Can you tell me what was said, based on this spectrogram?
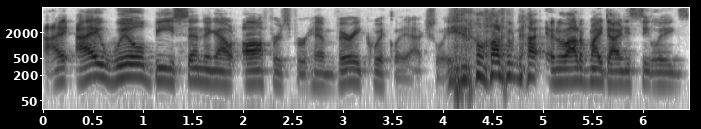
I, I will be sending out offers for him very quickly, actually, in a lot of not, in a lot of my dynasty leagues,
